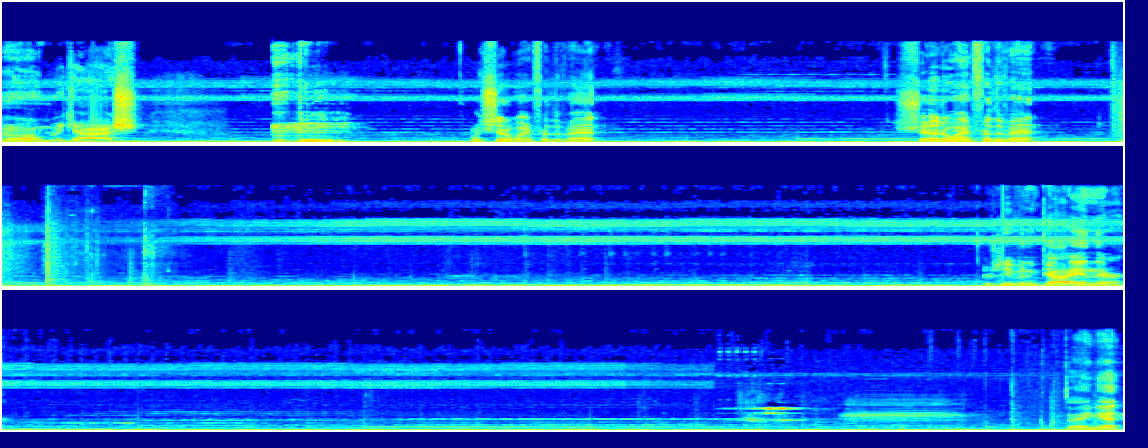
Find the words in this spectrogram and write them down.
Oh my gosh. I should have went for the vent. Should have went for the vent. There's even a guy in there. Dang it.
